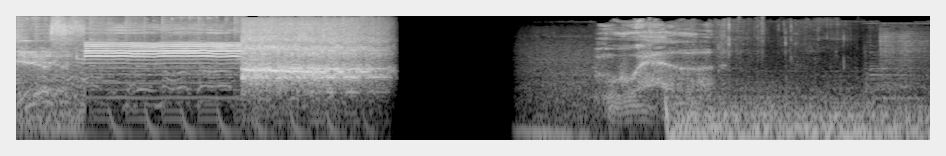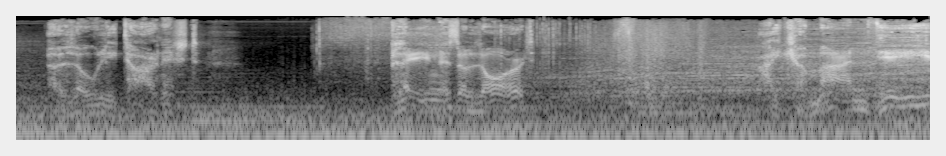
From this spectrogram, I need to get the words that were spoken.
Yes. Well, a lowly tarnished, playing as a lord. I command thee!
